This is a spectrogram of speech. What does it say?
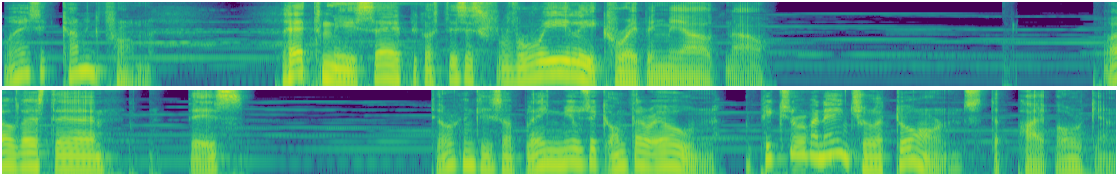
Where is it coming from? Let me say, because this is really creeping me out now. Well, there's the... this. The organ keys are playing music on their own. A picture of an angel adorns the pipe organ.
